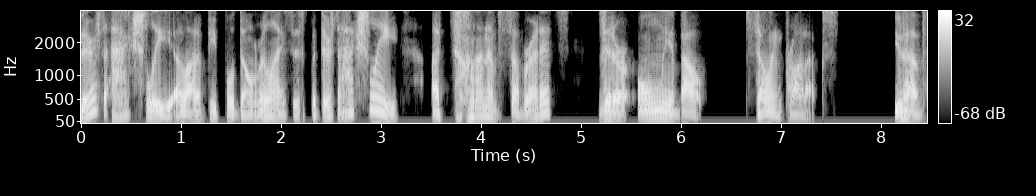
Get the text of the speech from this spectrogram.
There's actually, a lot of people don't realize this, but there's actually a ton of subreddits that are only about selling products. You have,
